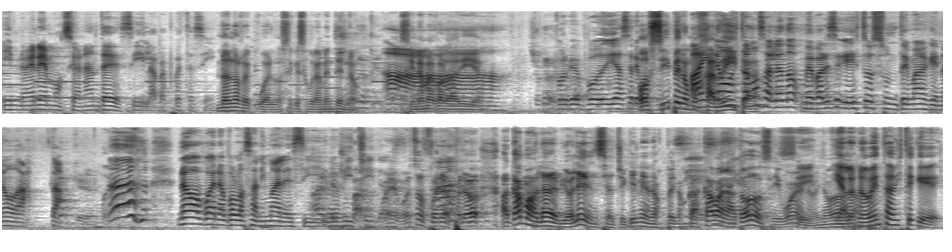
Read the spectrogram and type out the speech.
Y no era emocionante decir la respuesta es sí. no lo recuerdo, así que seguramente no. Ah, Si no me acordaría. Porque podía ser. O sí, pero Ay, no, mojardita. estamos hablando. Me parece que esto es un tema que no da. da. no, bueno, por los animales y los bichitos. Bueno, esto fuera, pero acá vamos a hablar de violencia, chiquilines, nos, nos Sí, cascaban a sí. todos y bueno. Sí. y no Y en los daba. 90, viste que.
